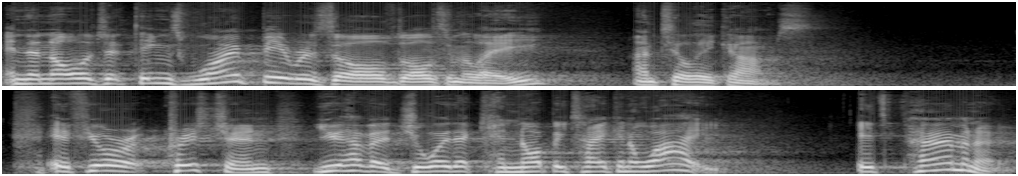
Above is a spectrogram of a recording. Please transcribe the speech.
in the knowledge that things won't be resolved ultimately until He comes. If you're a Christian, you have a joy that cannot be taken away, it's permanent,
